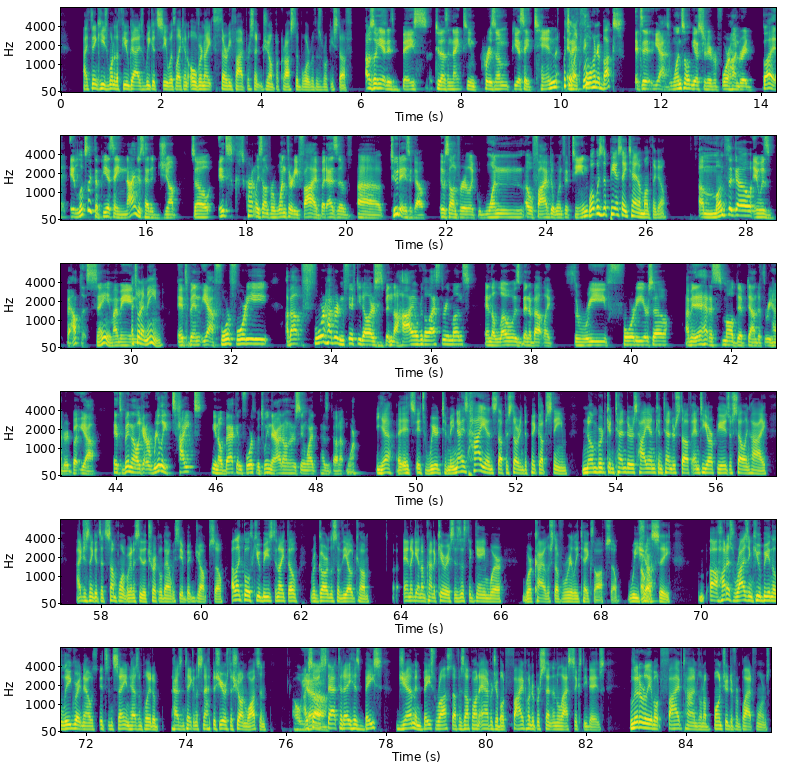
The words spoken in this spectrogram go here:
I think he's one of the few guys we could see with like an overnight 35% jump across the board with his rookie stuff. I was looking at his base 2019 Prism PSA 10. What's it like 400 bucks? It's a yeah, it's one sold yesterday for 400, but it looks like the PSA 9 just had a jump. So it's currently selling for 135, but as of uh 2 days ago, it was selling for like 105 to 115. What was the PSA 10 a month ago? A month ago, it was about the same. I mean, That's what I mean. It's been yeah, 440 about $450 has been the high over the last 3 months and the low has been about like 340 or so. I mean, it had a small dip down to 300, but yeah, it's been like a really tight, you know, back and forth between there. I don't understand why it hasn't gone up more. Yeah, it's it's weird to me. Now his high end stuff is starting to pick up steam. Numbered contenders, high end contender stuff, NTRPAs are selling high. I just think it's at some point we're going to see the trickle down. We see a big jump. So I like both QBs tonight, though, regardless of the outcome. And again, I'm kind of curious: is this the game where where Kyler stuff really takes off? So we shall Okay. see. Uh, hottest rising QB in the league right now is it's insane. Hasn't played a hasn't taken a snap this year is Deshaun Watson. Oh yeah, I saw a stat today. His base gem and base raw stuff is up on average about 500% in the last 60 days. Literally about five times on a bunch of different platforms.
